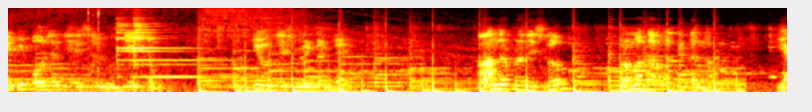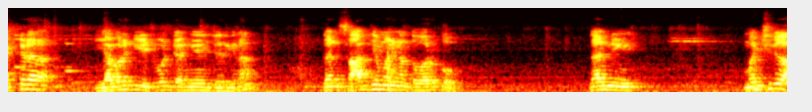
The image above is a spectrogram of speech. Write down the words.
ఏపీ భోజనం చేసే ఉద్దేశం ముఖ్య ఉద్దేశం ఏంటంటే ఆంధ్రప్రదేశ్లో ప్రమాదాలకు అతీతంగా ఎక్కడ ఎవరికి ఎటువంటి అన్యాయం జరిగినా దాన్ని సాధ్యమైనంత వరకు దాన్ని మంచిగా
